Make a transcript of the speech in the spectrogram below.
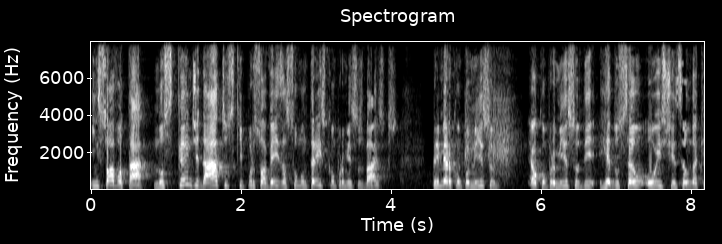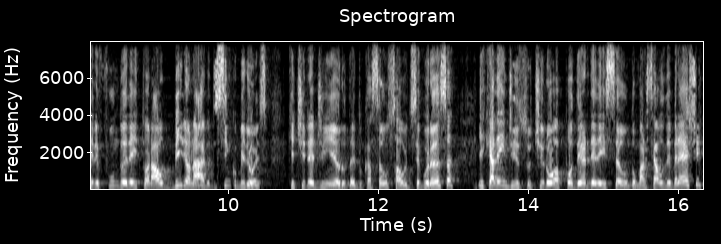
em só votar nos candidatos que por sua vez assumam três compromissos básicos. Primeiro compromisso é o compromisso de redução ou extinção daquele fundo eleitoral bilionário de 5 bilhões, que tira dinheiro da educação, saúde e segurança e que, além disso, tirou a poder de eleição do Marcelo Debrecht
